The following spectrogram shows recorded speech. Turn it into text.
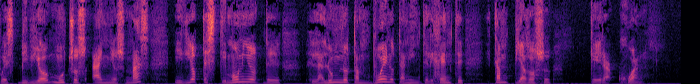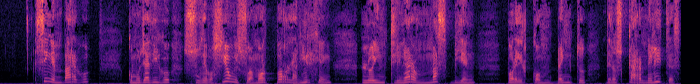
pues vivió muchos años más y dio testimonio del alumno tan bueno, tan inteligente y tan piadoso que era Juan. Sin embargo, como ya digo, su devoción y su amor por la Virgen lo inclinaron más bien por el convento de los carmelitas,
